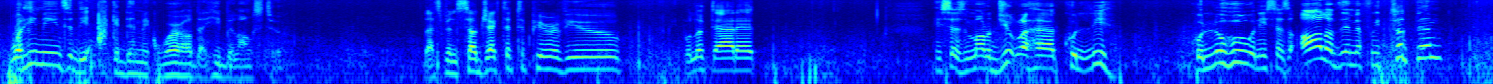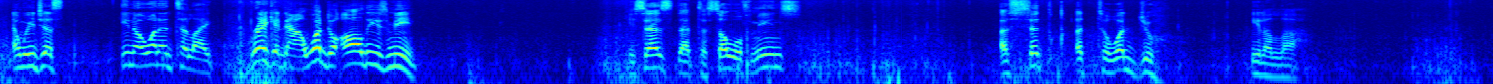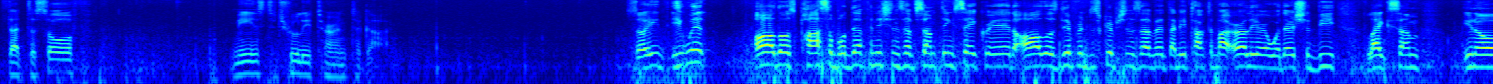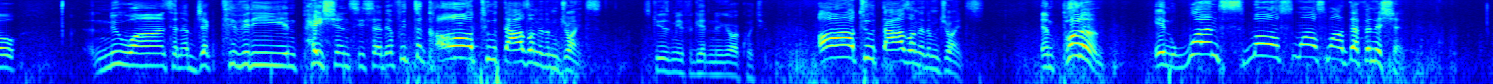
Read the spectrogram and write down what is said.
What he means in the academic world that he belongs to. That's been subjected to peer review, people looked at it. He says, Marji'uha kullih, kulluhu, and he says, all of them, if we took them and we just, you know, wanted to like break it down, what do all these mean? He says that tasawwuf means الصدق التوجه إلى الله. That tasawwuf means to truly turn to God. So he, he went all those possible definitions of something sacred, all those different descriptions of it that he talked about earlier, where there should be like some, you know, nuance and objectivity and patience. He said, if we took all 2,000 of them joints, excuse me for getting New York with you, all 2,000 of them joints, and put them in one small, small, small definition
